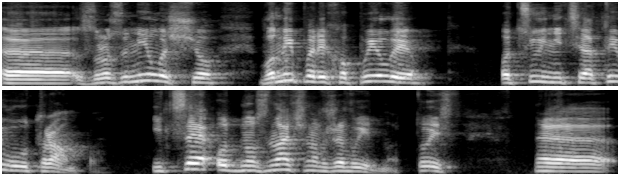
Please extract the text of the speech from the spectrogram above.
е, зрозуміло, що вони перехопили оцю ініціативу у Трампа, і це однозначно вже видно. Тобто, е,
